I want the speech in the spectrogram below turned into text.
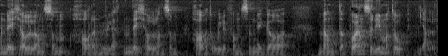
Men det er ikke alle land som har den muligheten. Det er ikke alle land som har et oljefond som ligger og venter på en, så de må ta opp gjeld.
